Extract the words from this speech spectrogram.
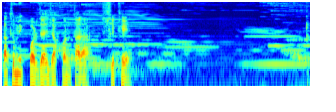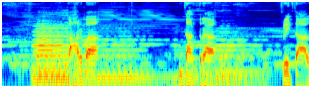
প্রাথমিক পর্যায়ে যখন তারা শেখে। কাহারবা, দাদরা, ত্রিতাল,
